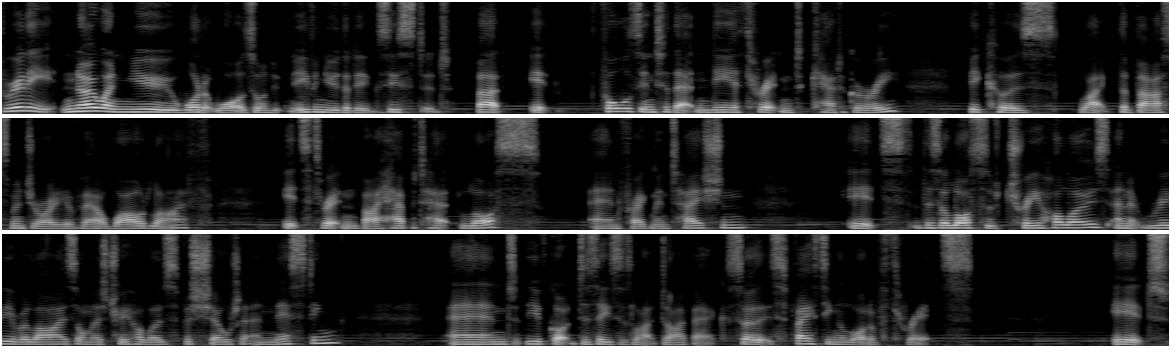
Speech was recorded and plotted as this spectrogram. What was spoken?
Really, no one knew what it was or even knew that it existed, but it falls into that near threatened category because, like the vast majority of our wildlife, it's threatened by habitat loss and fragmentation. It's, there's a loss of tree hollows, and it really relies on those tree hollows for shelter and nesting. And you've got diseases like dieback, so it's facing a lot of threats. It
